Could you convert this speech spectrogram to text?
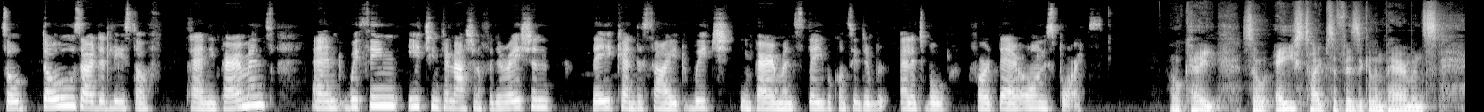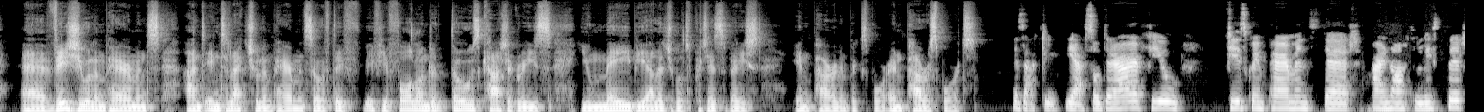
So those are the list of 10 impairments. And within each international federation, they can decide which impairments they will consider eligible for their own sports. Okay, so eight types of physical impairments, uh, visual impairments, and intellectual impairments. So if they if you fall under those categories, you may be eligible to participate in Paralympic sport in parasports. Exactly. Yeah. So there are a few physical impairments that are not listed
